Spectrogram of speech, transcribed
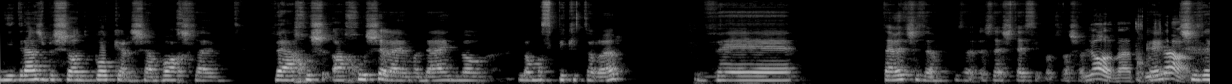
נדרש בשעות בוקר שהמוח שלהם והחוש שלהם עדיין לא, לא מספיק התעורר. והאמת שזהו, זה, זה שתי סיבות לא שלוש. לא, אבל התחושה. Okay? אוקיי? שזה...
